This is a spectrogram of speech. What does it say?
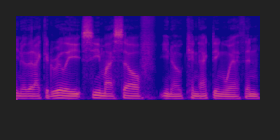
You know that I could really see myself, you know, connecting with, and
